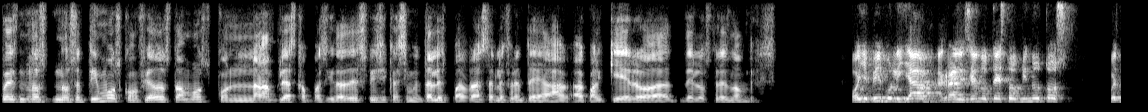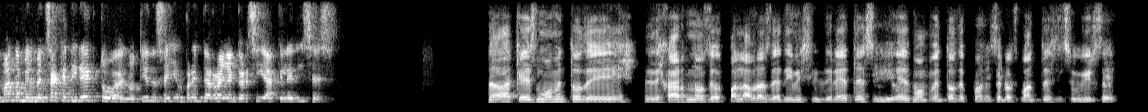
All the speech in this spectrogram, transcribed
Pues nos, nos sentimos confiados, estamos con amplias capacidades físicas y mentales para hacerle frente a, a cualquiera de los tres nombres. Oye, Pitbull, y ya agradeciéndote estos minutos, pues mándame el mensaje directo, lo tienes ahí enfrente a Ryan García, ¿qué le dices? Nada, que es momento de, de dejarnos de palabras de dimes y diretes y es momento de ponerse los guantes y subirse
